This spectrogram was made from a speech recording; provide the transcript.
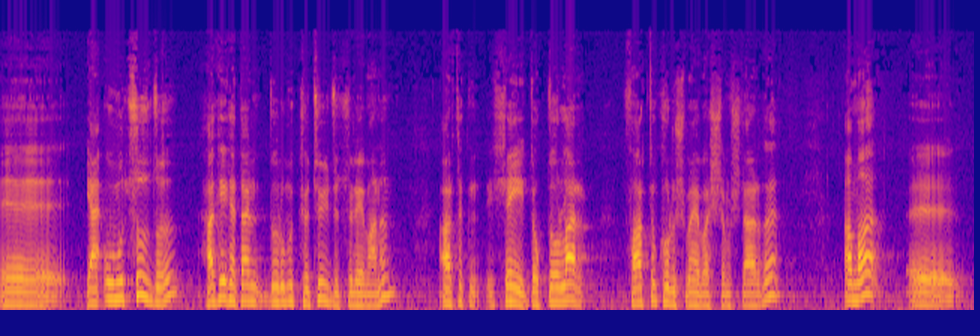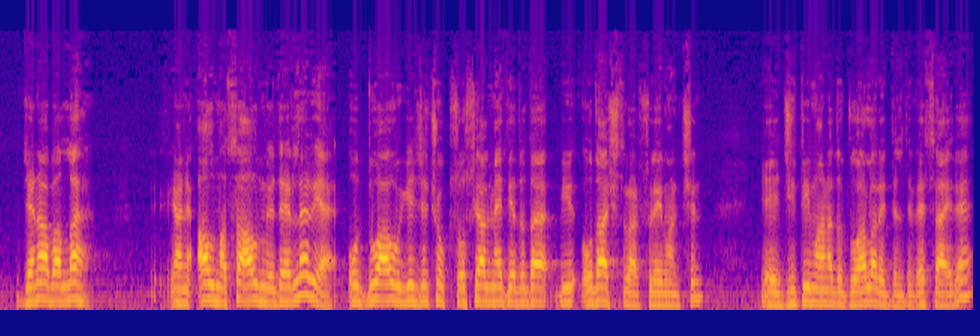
E, yani umutsuzdu. Hakikaten durumu kötüydü Süleyman'ın. Artık şey doktorlar farklı konuşmaya başlamışlardı. Ama e, Cenab-ı Allah yani almasa almıyor derler ya o dua o gece çok sosyal medyada da bir oda açtılar Süleyman için. E, ciddi manada dualar edildi vesaire.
